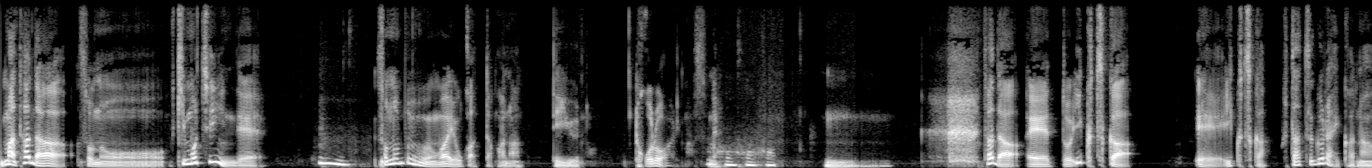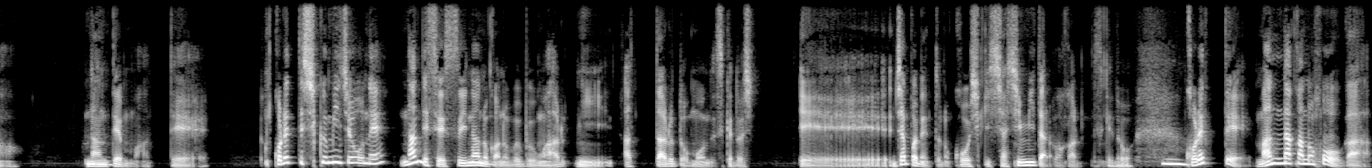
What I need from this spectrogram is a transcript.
まあ、ただ、その、気持ちいいんで、うんその部分は良かったかなっていうのところはありますね。ただ、えーっと、いくつか、えーいくつか、2つぐらいかな、難点もあって、これって仕組み上ね、なんで節水なのかの部分はあるに当たると思うんですけど、しえージャパネットの公式写真見たらわかるんですけど、うん。これって真ん中の方が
